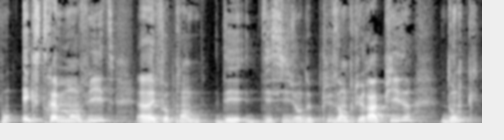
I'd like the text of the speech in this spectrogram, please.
vont extrêmement vite. Euh, il faut prendre des décisions de plus en plus rapides. Donc,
